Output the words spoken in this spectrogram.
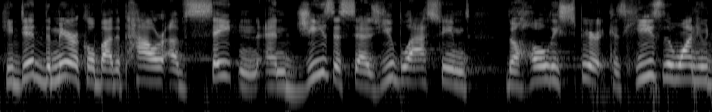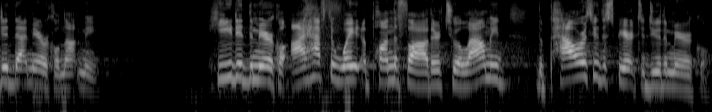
He did the miracle by the power of Satan. And Jesus says, You blasphemed the Holy Spirit because He's the one who did that miracle, not me. He did the miracle. I have to wait upon the Father to allow me the power through the Spirit to do the miracle.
